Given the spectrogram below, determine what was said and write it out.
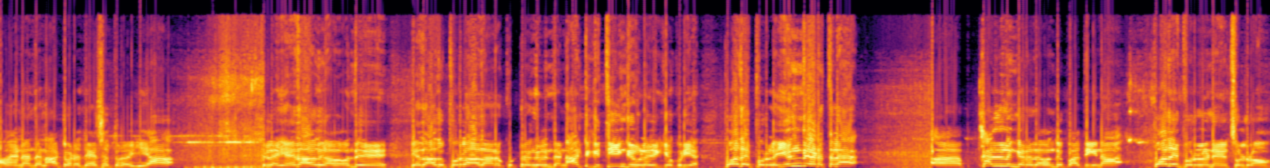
அவன் என்ன அந்த நாட்டோட தேச துரோகியா இல்லை ஏதாவது அவன் வந்து ஏதாவது பொருளாதார குற்றங்கள் இந்த நாட்டுக்கு தீங்கு விளைவிக்கக்கூடிய போதைப் பொருளை எந்த இடத்துல கல்லுங்கிறத வந்து பார்த்தீங்கன்னா போதைப் பொருள்னு சொல்கிறோம்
